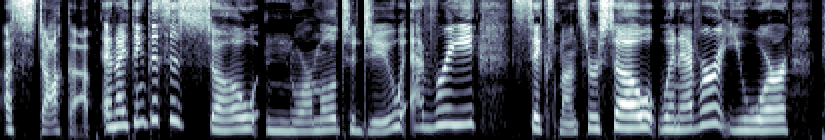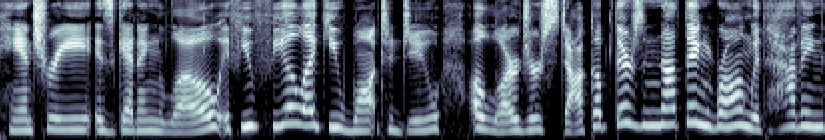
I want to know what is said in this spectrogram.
a stock up. And I think this is so normal to do every six months or so. Whenever your pantry is getting low, if you feel like you want to do a larger stock up, there's nothing wrong with having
